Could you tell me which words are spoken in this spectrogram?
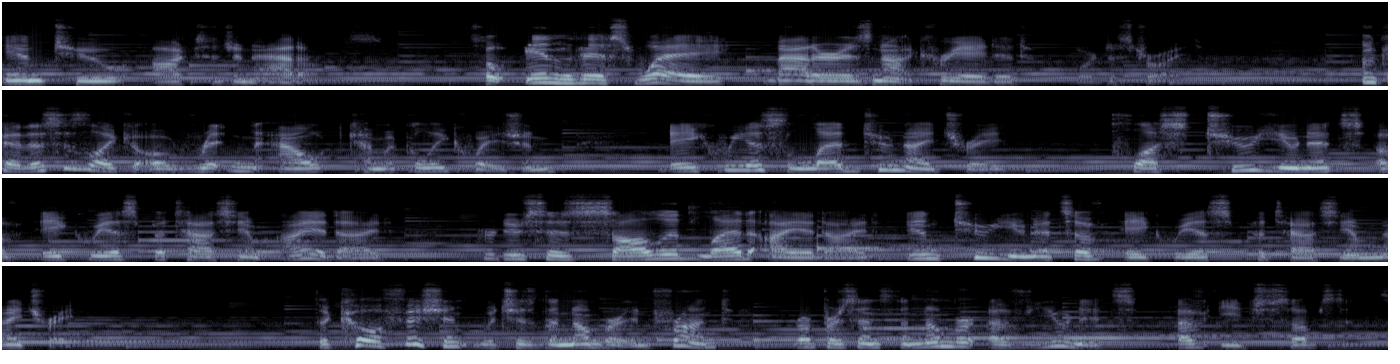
and two oxygen atoms. So in this way, matter is not created or destroyed. Okay, this is like a written out chemical equation. Aqueous lead 2 nitrate plus 2 units of aqueous potassium iodide produces solid lead iodide and 2 units of aqueous potassium nitrate. The coefficient, which is the number in front, represents the number of units of each substance.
